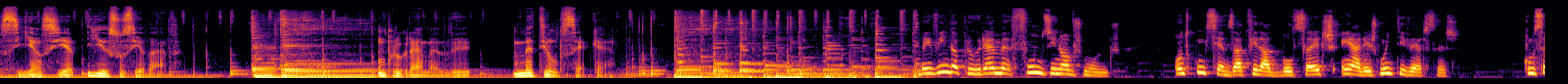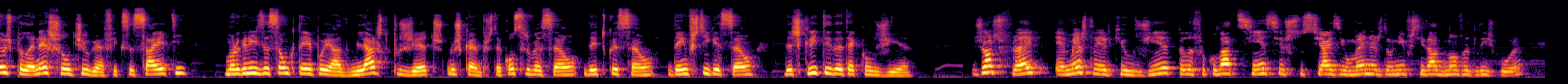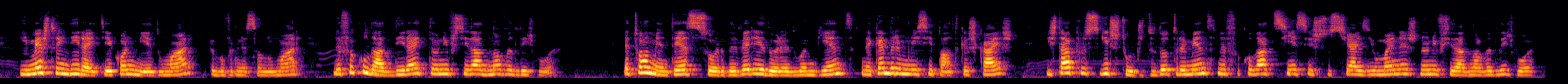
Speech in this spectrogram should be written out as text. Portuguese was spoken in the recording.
Ciência e a sociedade. Um programa de Matilde Seca. Bem-vindo ao programa Fundos e Novos Mundos, onde conhecemos a atividade de bolseiros em áreas muito diversas. Começamos pela National Geographic Society, uma organização que tem apoiado milhares de projetos nos campos da conservação, da educação, da investigação, da escrita e da tecnologia. Jorge Freire é mestre em Arqueologia pela Faculdade de Ciências Sociais e Humanas da Universidade Nova de Lisboa e mestre em Direito e Economia do Mar, a Governação do Mar, na Faculdade de Direito da Universidade Nova de Lisboa. Atualmente é assessor da Vereadora do Ambiente na Câmara Municipal de Cascais e está a prosseguir estudos de doutoramento na Faculdade de Ciências Sociais e Humanas na Universidade Nova de Lisboa.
